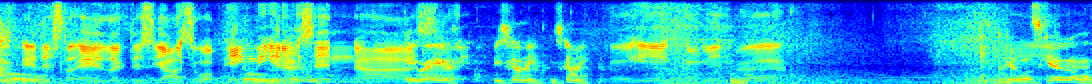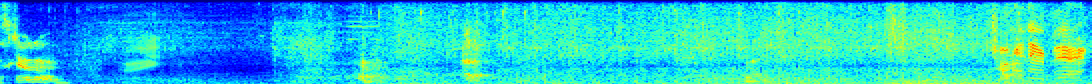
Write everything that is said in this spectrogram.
oh, this, hey, look, this Yasuo pinged oh. me, and I said, nah. hey, right here. He's coming. He's coming. No, he ain't coming, bruh. Hey, let's get him. Let's get him. Alright. Turn on the blanc!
